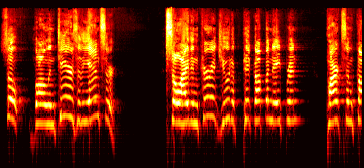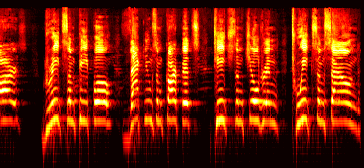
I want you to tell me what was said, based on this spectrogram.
So, volunteers are the answer. So, I'd encourage you to pick up an apron, park some cars, greet some people, vacuum some carpets, teach some children, tweak some sound,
